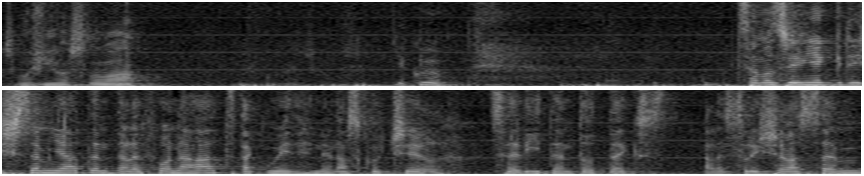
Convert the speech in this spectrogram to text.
z božího slova. Děkuju. Samozřejmě, když jsem měla ten telefonát, tak mi nenaskočil celý tento text, ale slyšela jsem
